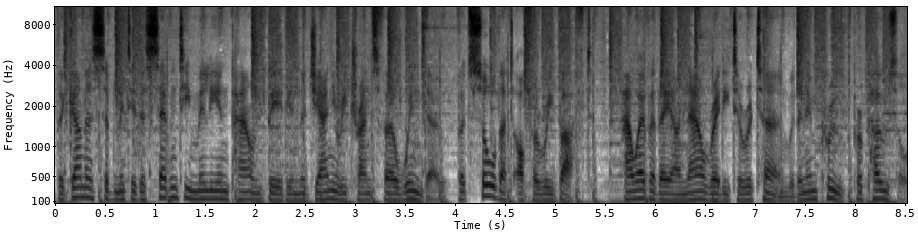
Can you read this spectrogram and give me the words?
The Gunners submitted a £70 million bid in the January transfer window but saw that offer rebuffed, however they are now ready to return with an improved proposal.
